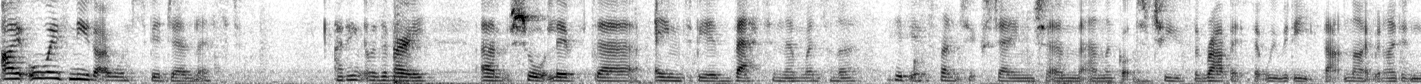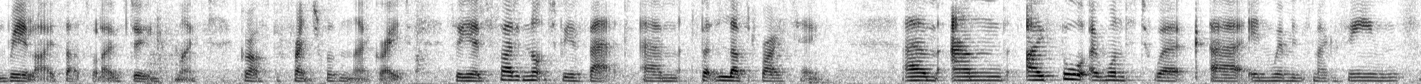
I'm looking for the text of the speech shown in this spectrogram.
I always knew that I wanted to be a journalist I think there was a very um, short-lived uh, aim to be a vet and then went on a hideous French exchange um, and I got to choose the rabbit that we would eat that night when I didn't realise that's what I was doing because my grasp of French wasn't that great. So yeah, decided not to be a vet um, but loved writing. Um, and I thought I wanted to work uh, in women's magazines.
